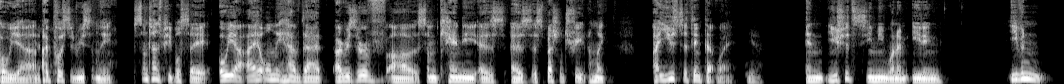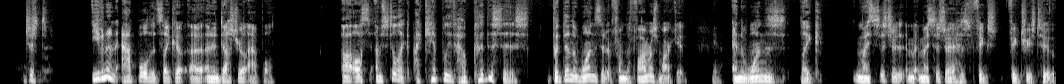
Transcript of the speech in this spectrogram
Oh yeah, I posted recently. Sometimes people say, "Oh yeah, I only have that. I reserve uh, some candy as as a special treat." I'm like, I used to think that way. Yeah. and you should see me when I'm eating, even just even an apple that's like a, a, an industrial apple. Uh, I'll, I'm still like, I can't believe how good this is. But then the ones that are from the farmers market, Yeah. and the ones like my sister, my sister has fig fig trees too,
